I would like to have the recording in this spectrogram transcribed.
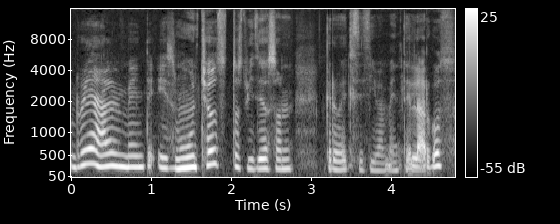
Realmente es muchos, estos videos son creo excesivamente largos.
